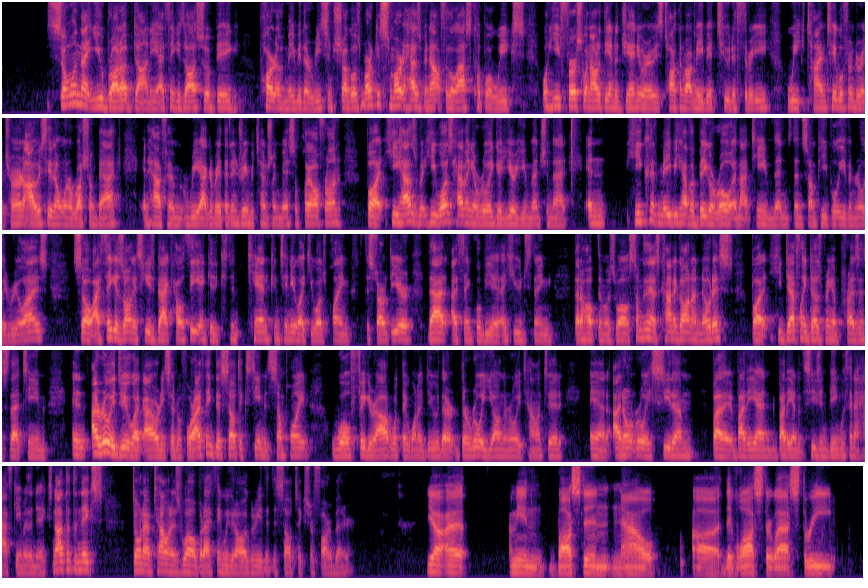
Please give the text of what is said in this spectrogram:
Someone that you brought up, Donnie, I think is also a big part of maybe their recent struggles. Marcus Smart has been out for the last couple of weeks. When he first went out at the end of January, he was talking about maybe a two to three week timetable for him to return. Obviously, they don't want to rush him back and have him re-aggravate that injury and potentially miss a playoff run. But he has he was having a really good year. You mentioned that, and he could maybe have a bigger role in that team than than some people even really realize. So I think as long as he's back healthy and can, can continue like he was playing to start the year, that I think will be a, a huge thing that'll help them as well. Something that's kind of gone unnoticed, but he definitely does bring a presence to that team. And I really do, like I already said before, I think this Celtics team at some point will figure out what they want to do. They're they're really young and really talented, and I don't really see them by by the end by the end of the season being within a half game of the Knicks. Not that the Knicks don't have talent as well, but I think we could all agree that the Celtics are far better. Yeah, I I mean Boston now uh they've lost their last 3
